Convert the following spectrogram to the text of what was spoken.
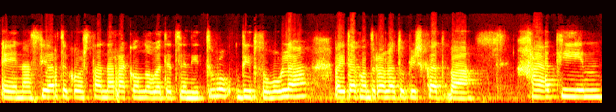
e, nazioarteko estandarrak ondo betetzen ditu, ditugula, baita kontrolatu pixkat ba, jakin,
